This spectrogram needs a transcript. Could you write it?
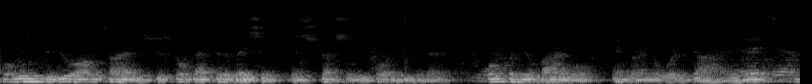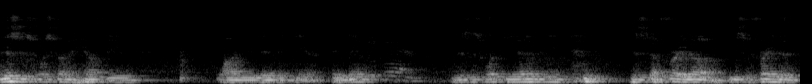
What we need to do all the time is just go back to the basic instruction before leaving earth. Open your Bible and learn the Word of God. Amen. This is what's going to help you while you're living here. Amen. This is what the enemy is afraid of. He's afraid of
